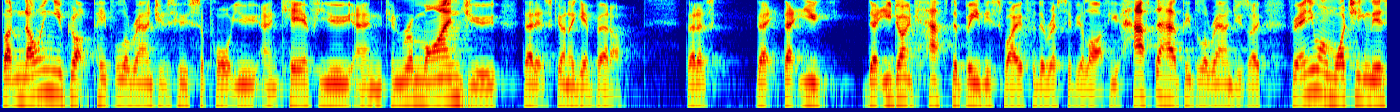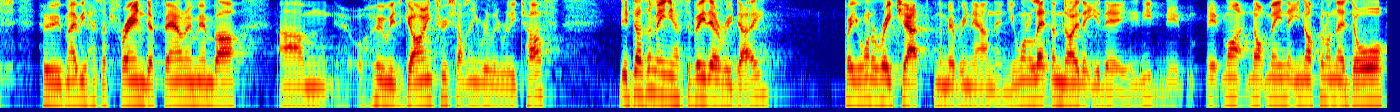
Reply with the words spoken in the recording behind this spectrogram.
But knowing you've got people around you who support you and care for you and can remind you that it's going to get better, that it's that that you that you don't have to be this way for the rest of your life. You have to have people around you. So, for anyone watching this who maybe has a friend, a family member um, who is going through something really, really tough, it doesn't mean you have to be there every day, but you want to reach out to them every now and then. You want to let them know that you're there. It, might not mean that you're knocking on their door,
